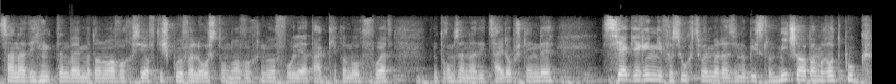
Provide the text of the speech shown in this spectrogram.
sind auch die Hintern, weil man dann einfach sich auf die Spur verlässt und einfach nur volle Attacke danach fährt. Und darum sind auch die Zeitabstände sehr gering. Ich versuche zwar immer, dass ich noch ein bisschen mitschaue beim Roadbook,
